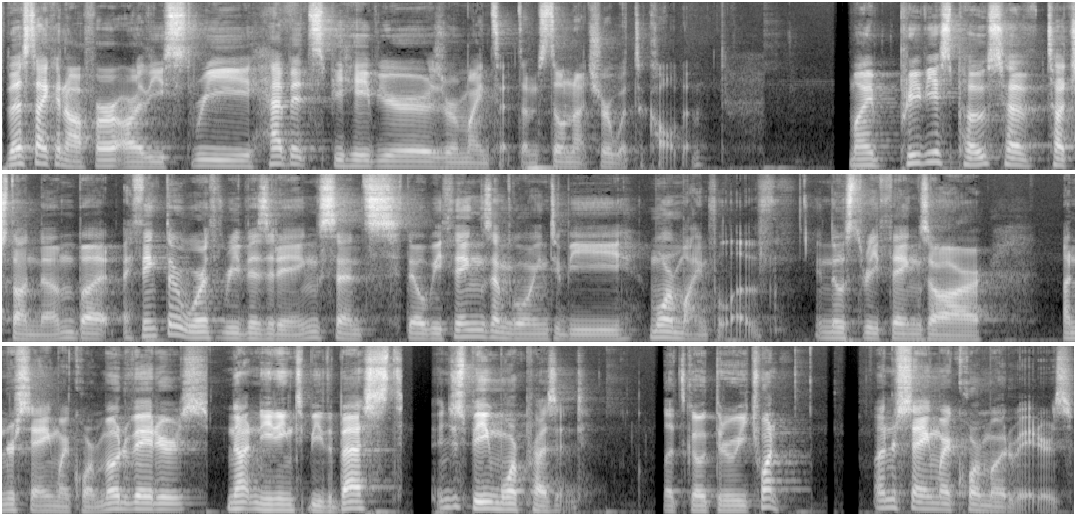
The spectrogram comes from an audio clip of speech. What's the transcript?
The best I can offer are these three habits, behaviors, or mindsets. I'm still not sure what to call them. My previous posts have touched on them, but I think they're worth revisiting since there'll be things I'm going to be more mindful of. And those three things are understanding my core motivators, not needing to be the best, and just being more present. Let's go through each one. Understanding my core motivators.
